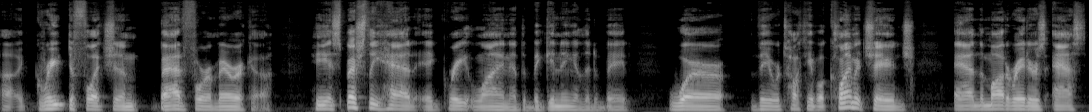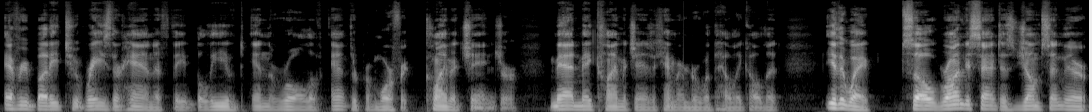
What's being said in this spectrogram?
uh, great deflection, bad for America. He especially had a great line at the beginning of the debate where they were talking about climate change, and the moderators asked everybody to raise their hand if they believed in the role of anthropomorphic climate change or man made climate change. I can't remember what the hell they called it. Either way, so Ron DeSantis jumps in there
